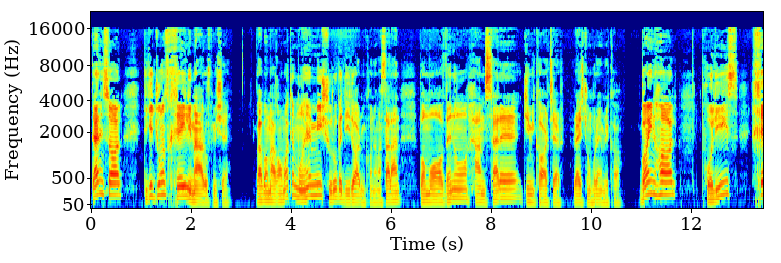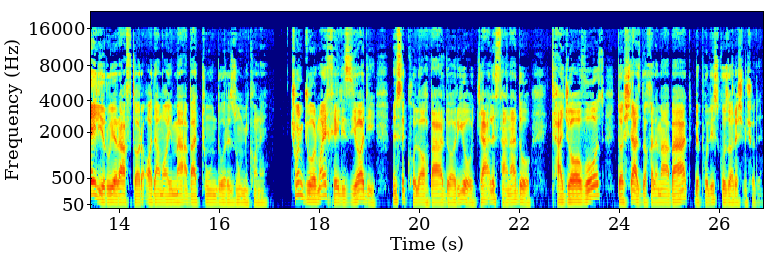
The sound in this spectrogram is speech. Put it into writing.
در این سال دیگه جونز خیلی معروف میشه و با مقامات مهمی شروع به دیدار می‌کنه. مثلا با معاون و همسر جیمی کارتر رئیس جمهور امریکا. با این حال پلیس خیلی روی رفتار آدمای معبد تو اون دور زوم می‌کنه. چون جرمای خیلی زیادی مثل کلاهبرداری و جعل سند و تجاوز داشته از داخل معبد به پلیس گزارش می شده.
